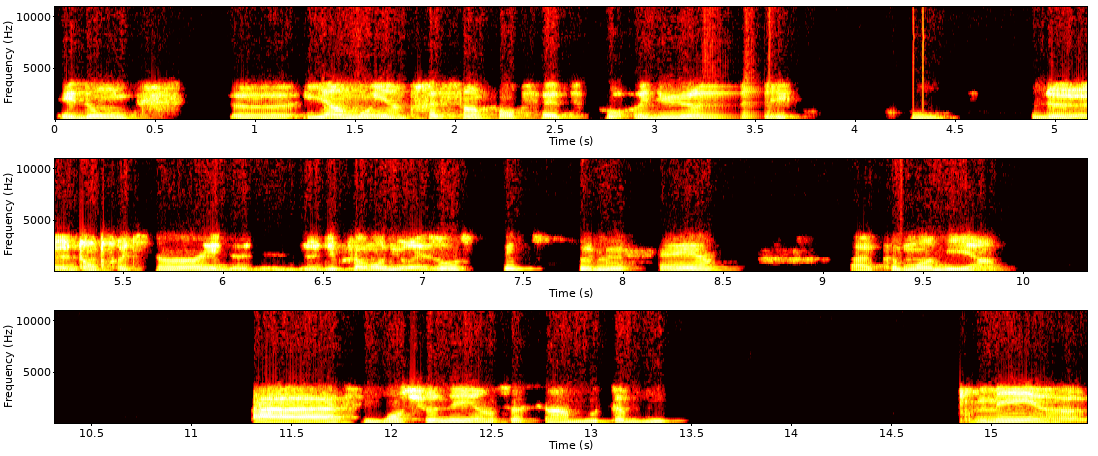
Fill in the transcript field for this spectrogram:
Et donc, euh, il y a un moyen très simple en fait pour réduire les coûts d'entretien et de, déploiement du réseau, c'est de le faire, euh, comment dire, pas subventionner, hein, ça c'est un mot tabou, mais euh,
